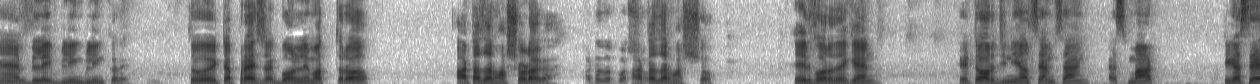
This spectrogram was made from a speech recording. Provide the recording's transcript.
হ্যাঁ ব্লিং ব্লিং করে। তো এটা প্রাইস রাখব অনলি মাত্র আট হাজার পাঁচশো টাকা। আট হাজার পাঁচশো। আট এরপরে দেখেন এটা অরিজিনাল স্যামসাং স্মার্ট ঠিক আছে?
